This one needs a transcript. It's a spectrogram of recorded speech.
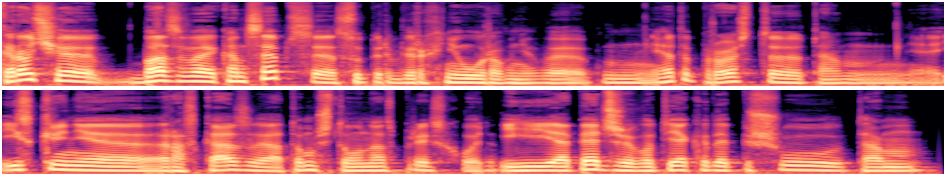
Короче, базовая концепция супер верхнеуровневая, это просто просто там искренне рассказы о том, что у нас происходит. И опять же, вот я когда пишу там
